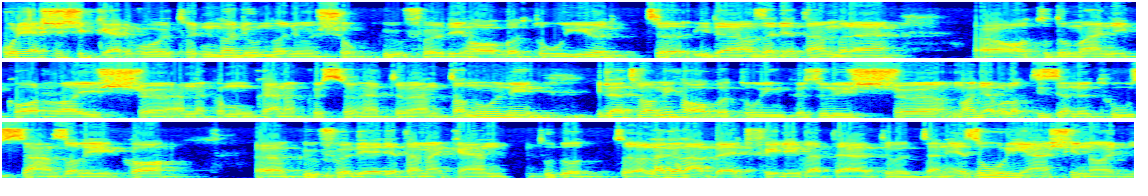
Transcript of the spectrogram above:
Óriási siker volt, hogy nagyon-nagyon sok külföldi hallgató jött ide az egyetemre, a tudományi karra is ennek a munkának köszönhetően tanulni, illetve a mi hallgatóink közül is nagyjából a 15-20 százaléka külföldi egyetemeken tudott legalább egy fél évet eltölteni. Ez óriási nagy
